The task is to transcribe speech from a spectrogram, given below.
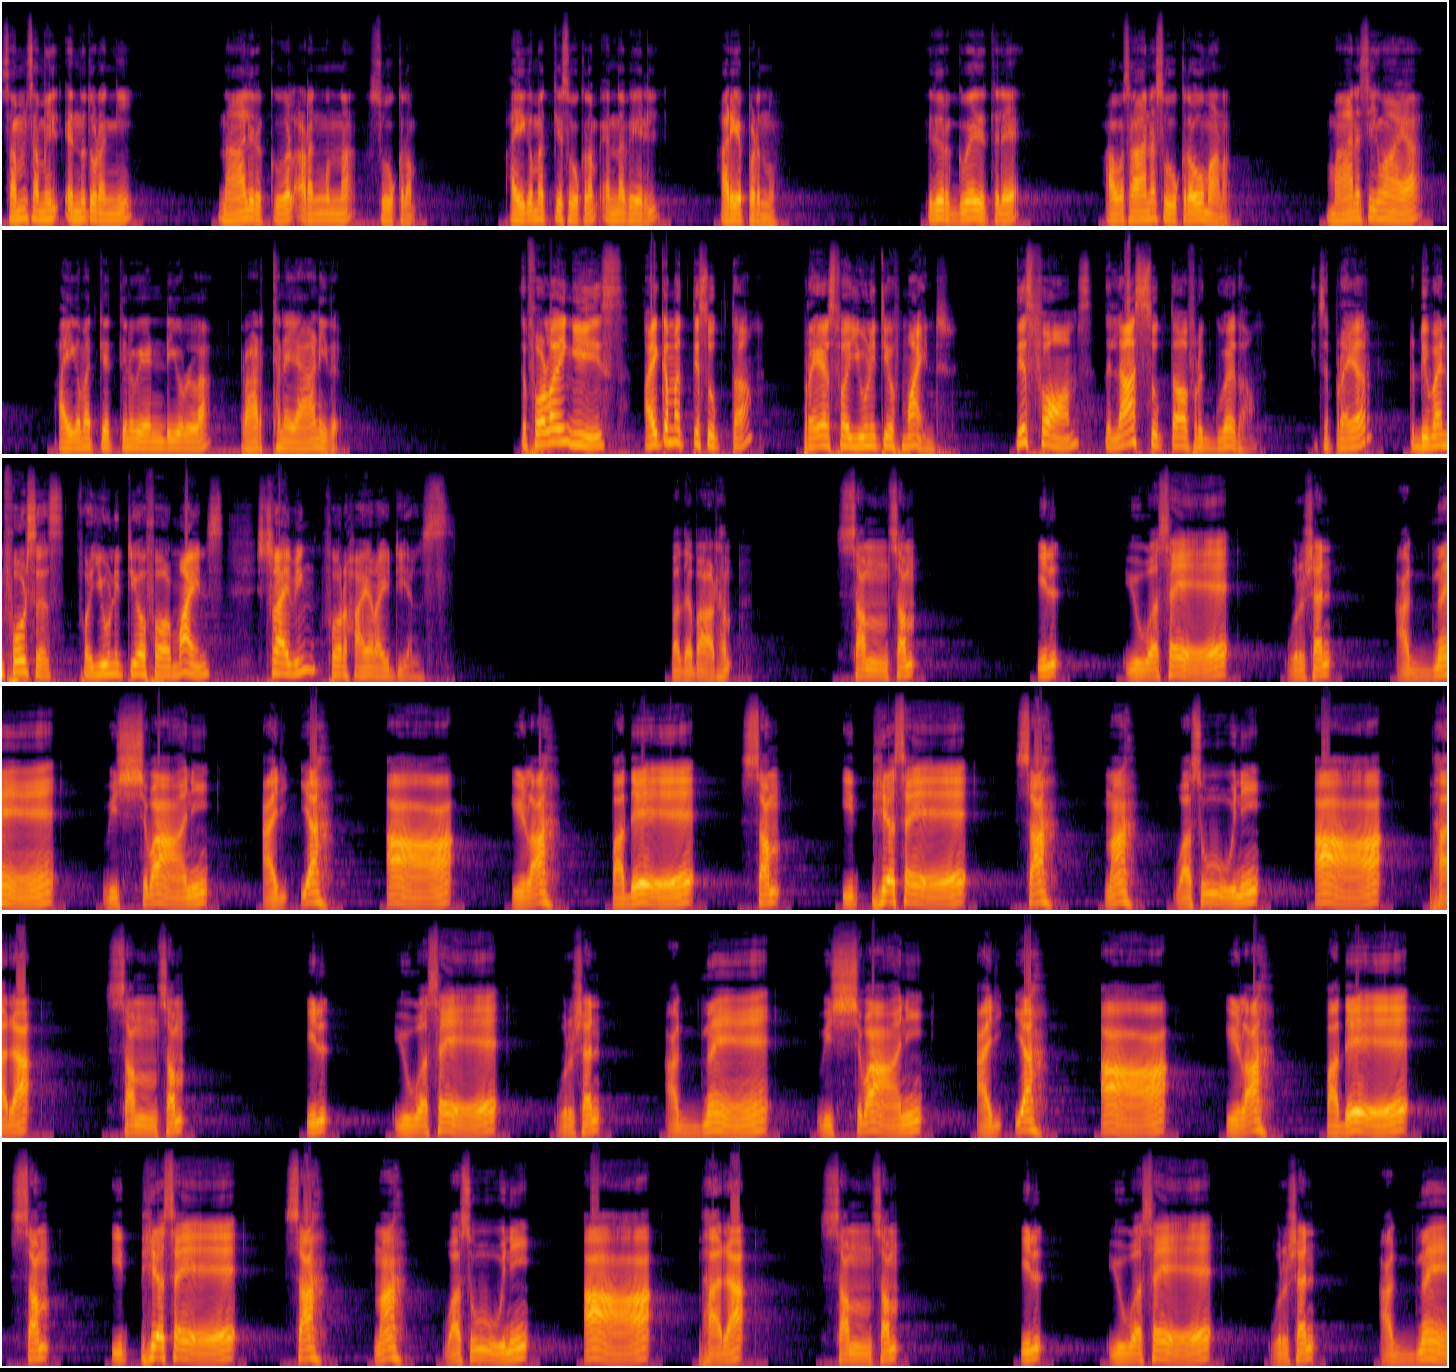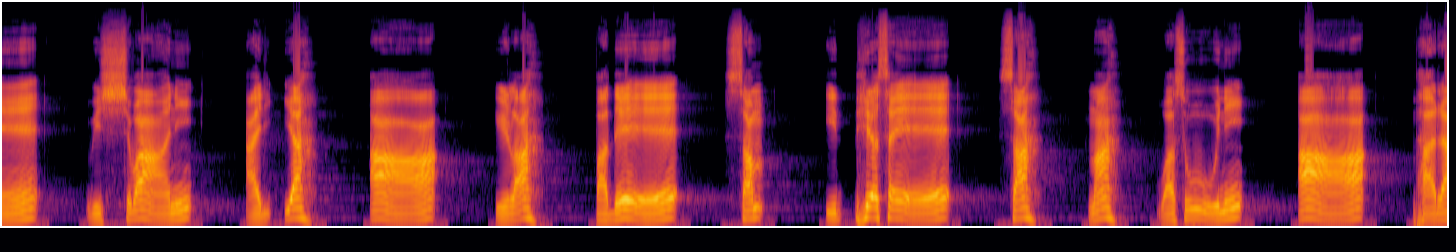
സംസമിൽ എന്നു തുടങ്ങി നാല് റക്കുകൾ അടങ്ങുന്ന സൂക്തം. ഐകമത്യ സൂക്തം എന്ന പേരിൽ അറിയപ്പെടുന്നു. ഇത് ഋഗ്വേദത്തിലെ അവസാന സൂക്തവുമാണ്. മാനസികമായ ഐകമത്യത്തിനു വേണ്ടിയുള്ള പ്രാർത്ഥനയാണിത്. The following is aikamatya sukta prayers for unity of mind this forms the last sukta of Rigveda it's a prayer to divine forces for unity of our minds, striving for higher ideals. പദപാഠം some some ഇൽ യുവസേ വൃഷൻ അഗ്നേ വിശ്വാനി അര്യ ആ ഇള പദേ some ഇധ്യസേ സ ന വസൂനി ആ ഭര सं इल् युवसे वृषन् अग्ने विश्वानि अर्य आ इळः पदे सं इध्यसे सह्सूनि आ भर शं सं। इल् युवसे वृषन् अग्ने विश्वानि ಅರ್ಯಃ ಆ ಇಳಃ ಪದೇ ಸಂ ಇಧ್ಯಸೆ ಸಹ ನ ವಸೂನಿ ಆ ಭರ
